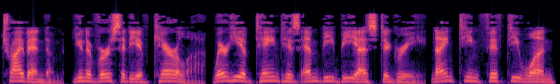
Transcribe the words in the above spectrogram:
Trivandrum, University of Kerala, where he obtained his MBBS degree 1951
